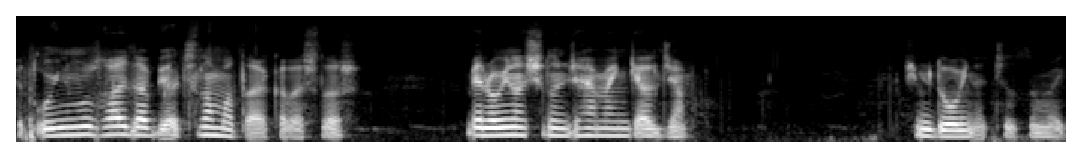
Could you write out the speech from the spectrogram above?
Evet oyunumuz hala bir açılamadı arkadaşlar. Ben oyun açılınca hemen geleceğim. Şimdi oyun açılsın ve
